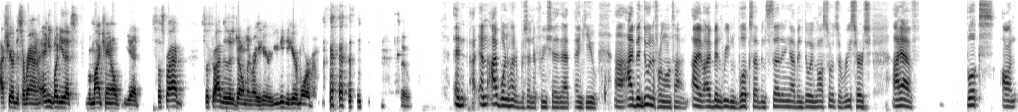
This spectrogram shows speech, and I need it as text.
I shared this around. Anybody that's from my channel, yeah, subscribe subscribe to this gentleman right here. You need to hear more of him. so and and I 100% appreciate that. Thank you. Uh, I've been doing it for a long time. I've I've been reading books. I've been studying. I've been doing all sorts of research. I have books on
